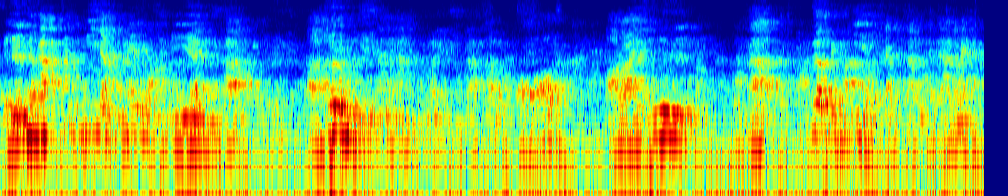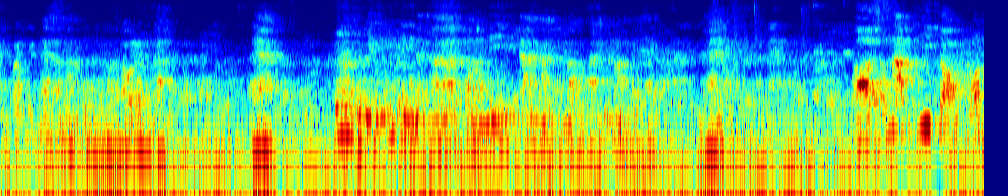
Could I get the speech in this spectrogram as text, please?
อย่าลืมนะครับท่านียนนะครับช่วยลงทะเบียนหน้างานด้วยนะครับเราขอรายชื่อนะครับเพื่อเป็นเกียรติกับทางอาจารย์แม่และสมาคมของเราด้วยนะครับนะฮะเพื่อลงทะเบียนนิดนึงนะครับตอนนี้ที่หน้างานของเราท่านมาแล้วนะฮะสำหรับที่จอดรถ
